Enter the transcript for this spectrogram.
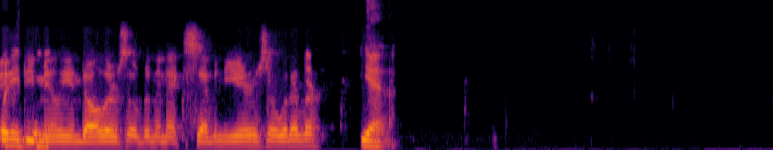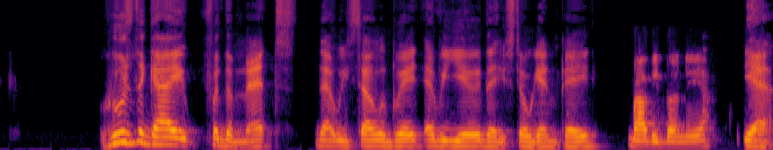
fifty 2030. million dollars over the next seven years or whatever. Yeah. Who's the guy for the Mets that we celebrate every year that he's still getting paid? Bobby Bonilla. Yeah,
